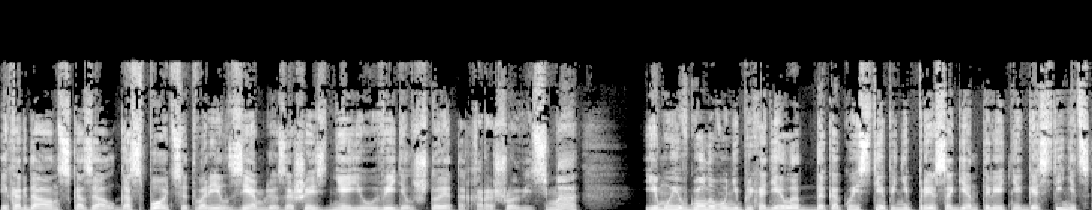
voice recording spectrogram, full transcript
и когда он сказал «Господь сотворил землю за шесть дней и увидел, что это хорошо весьма», ему и в голову не приходило, до какой степени пресс-агенты летних гостиниц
